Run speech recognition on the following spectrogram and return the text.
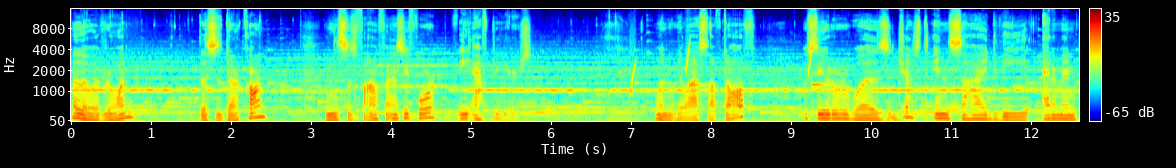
Hello everyone, this is Darcon, and this is Final Fantasy IV, The After Years. When we last left off, Theodore was just inside the Adamant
